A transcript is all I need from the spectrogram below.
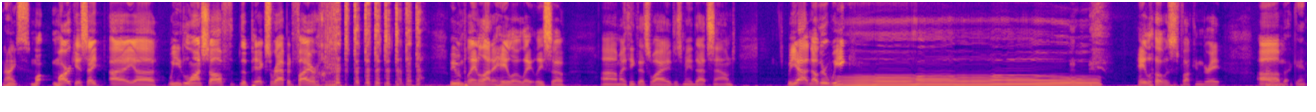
Nice. Mar- Marcus, I I uh, we launched off the picks rapid fire. We've been playing a lot of Halo lately, so um, I think that's why I just made that sound. But yeah, another week. Oh, Halo is fucking great. I love Um, that game.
